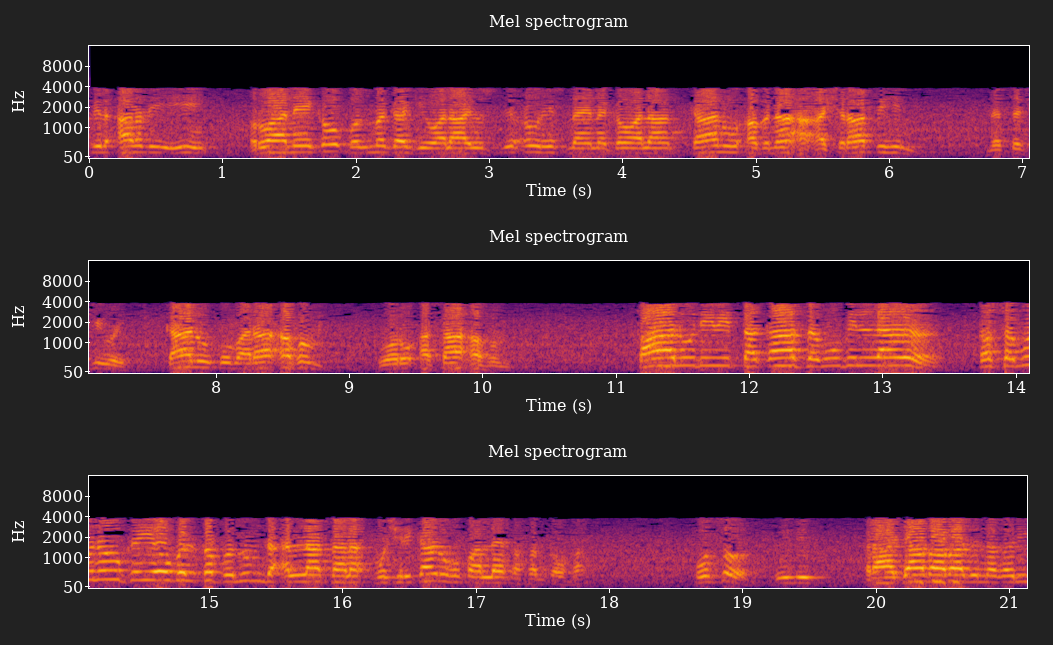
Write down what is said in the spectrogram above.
فی الارض، روانے کو پزمکا کی، ولا یصلحون اصلاح نہ ولا كانوا ابناء اشرافهم نسفی ہوئی. كانوا كبراءهم ورؤساءهم قالوا دی تقاسموا بالله قسمونو کہ یو، بل تفنم د الله تعالی مشرکان کو الله قسم توها اوسو دی راجا بابا د نگری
